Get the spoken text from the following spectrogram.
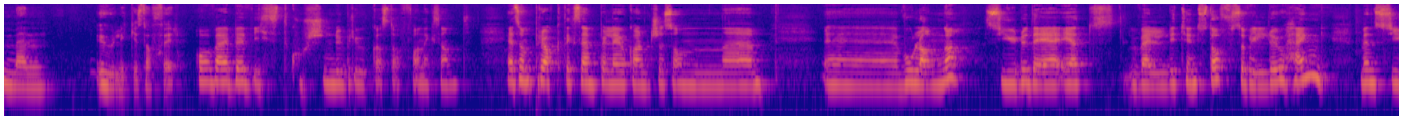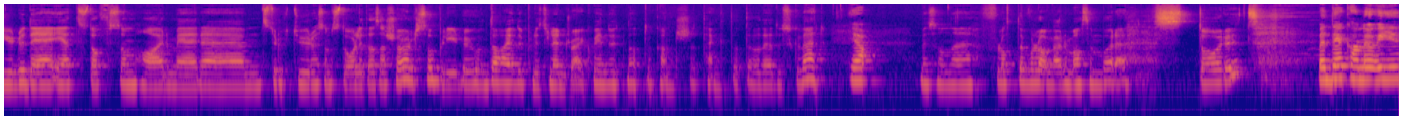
men ulike stoffer. Og vær bevisst hvordan du bruker stoffene. ikke sant? Et sånn prakteksempel er jo kanskje sånn eh, eh, volanger. Syr du det i et veldig tynt stoff, så vil det jo henge. Men syr du det i et stoff som har mer eh, struktur og som står litt av seg sjøl, så blir du jo, da er du plutselig en drag queen uten at du kanskje tenkte at det var det du skulle være. Ja. Med sånne flotte volangarmer som bare står ut. Men det kan jo i,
